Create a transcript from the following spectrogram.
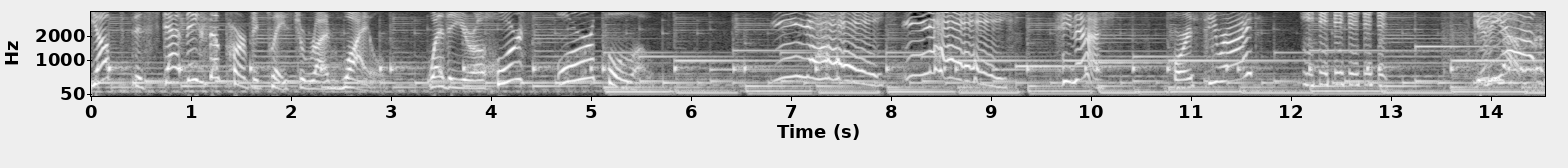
Yup, the steppe makes a perfect place to run wild. Whether you're a horse or a polo. Nay! Nay! Hey, Nash, horsey ride? Giddy up!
